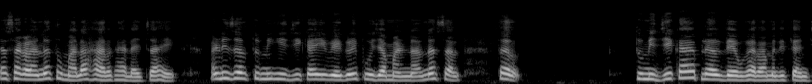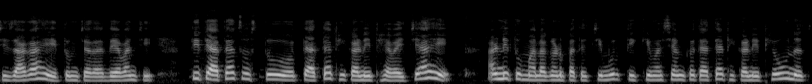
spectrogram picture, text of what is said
ह्या सगळ्यांना तुम्हाला हार घालायचा आहे. आणि जर तुम्ही ही जी काही वेगळी पूजा मांडणार नसाल तर तुम्ही जे काय आपल्या देवघरामध्ये त्यांची जागा आहे तुमच्या देवांची ती त्या त्याच वस्तू त्या त्या ठिकाणी ठेवायची आहे. आणि तुम्हाला गणपतीची मूर्ती किंवा शंख त्या त्या ठिकाणी ठेवूनच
